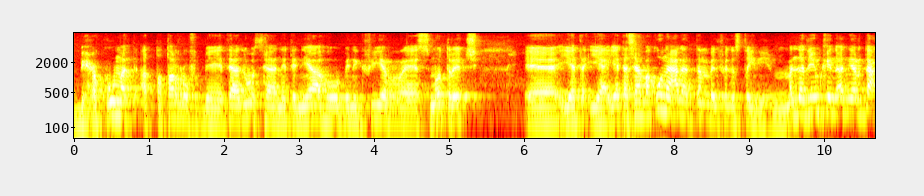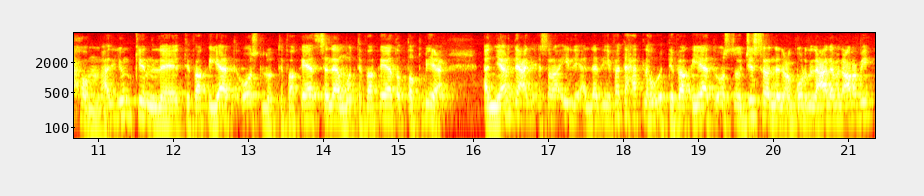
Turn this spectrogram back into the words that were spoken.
بحكومة التطرف بثالوثها نتنياهو بن كفير سموتريتش آه، يتسابقون على الدم الفلسطيني. ما الذي يمكن أن يردعهم هل يمكن لاتفاقيات أوسلو اتفاقيات السلام واتفاقيات التطبيع أن يردع الإسرائيلي الذي فتحت له اتفاقيات أوسلو جسرا للعبور للعالم العربي؟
